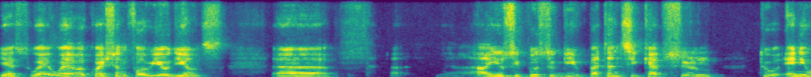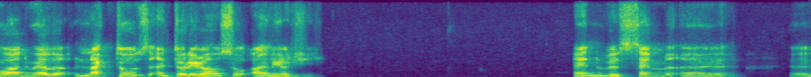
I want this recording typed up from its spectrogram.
Yes, we, we have a question for the audience. Uh, are you supposed to give patency capsule to anyone who have lactose intolerance or allergy? And the same uh, uh,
